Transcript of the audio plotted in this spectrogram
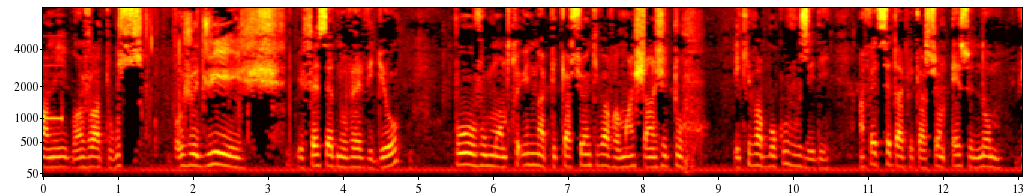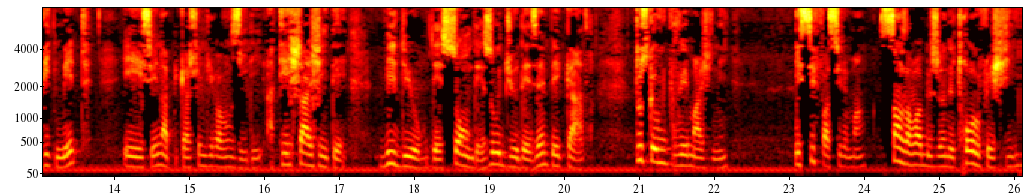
famille, bonjour à tous. Aujourd'hui, je fais cette nouvelle vidéo pour vous montrer une application qui va vraiment changer tout et qui va beaucoup vous aider. En fait, cette application, elle se nomme VidMate et c'est une application qui va vous aider à télécharger des vidéos, des sons, des audios, des MP4, tout ce que vous pouvez imaginer ici facilement sans avoir besoin de trop réfléchir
